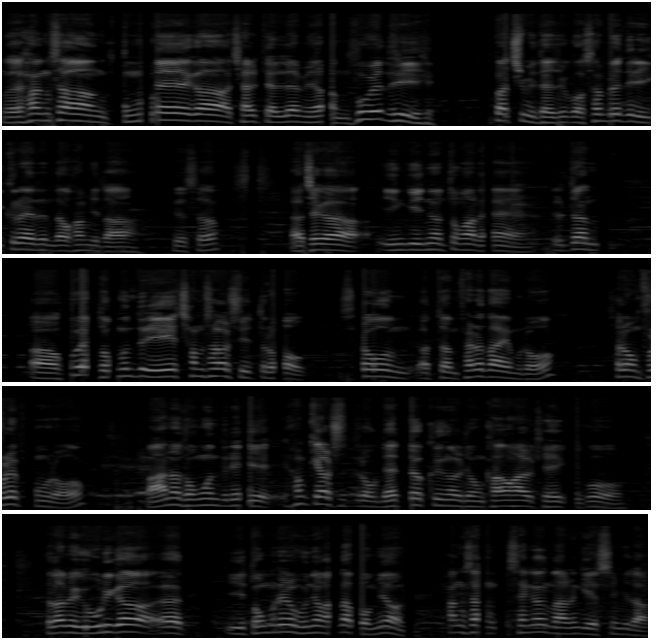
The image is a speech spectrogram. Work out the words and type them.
네, 항상 동문회가 잘 되려면 후배들이 뒷받침이 돼주고 선배들이 이끌어야 된다고 합니다. 그래서 아, 제가 임기 2년 동안에 일단 어, 후배 동문들이 참석할 수 있도록 새로운 어떤 패러다임으로 새로운 플랫폼으로 많은 동문들이 함께 할 수 있도록 네트워킹을 좀 강화할 계획이고 그다음에 그 우리가 에, 이 동문회를 운영하다 보면 항상 생각나는 게 있습니다.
